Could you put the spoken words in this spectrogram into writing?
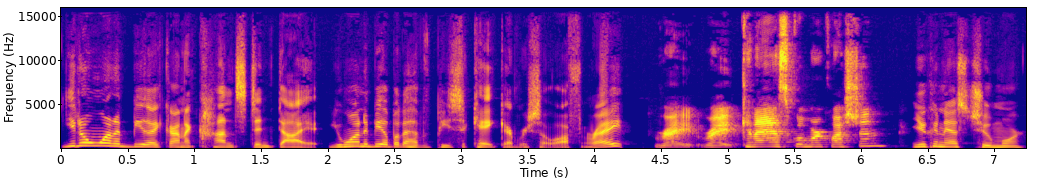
you don't want to be like on a constant diet. You want to be able to have a piece of cake every so often, right? Right, right. Can I ask one more question? You can ask two more.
